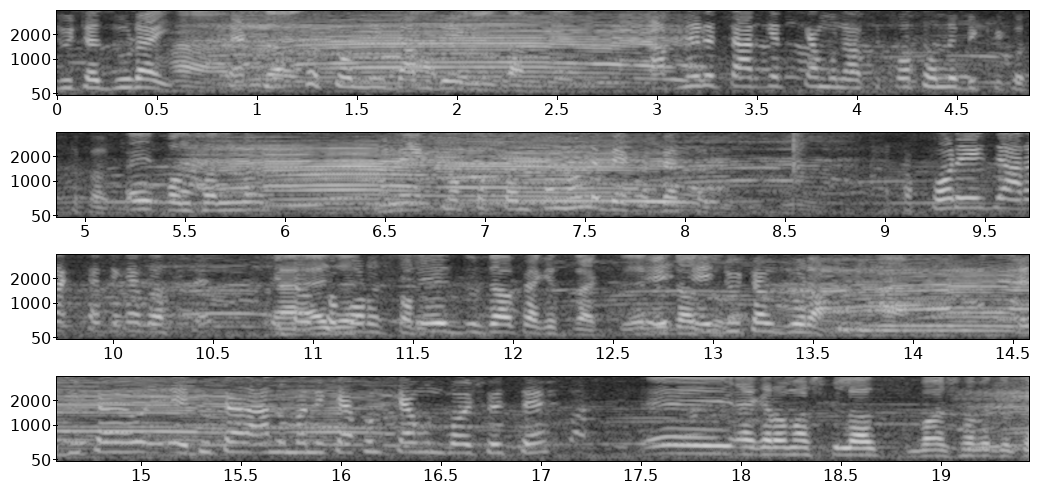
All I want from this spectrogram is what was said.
দুইটা জুড়াই হ্যাঁ এক লক্ষ চল্লিশ দাম দিয়ে চল্লিশ দাম দিয়ে গেছে। আপনার টার্গেট কেমন আছে? কত হলে বিক্রি করতে পারবেন? এই পঞ্চান্ন। মানে এক লক্ষ পঞ্চান্ন হলে বেচা। আচ্ছা পরে এই যে আরেকটা দেখা যাচ্ছে হ্যাঁ, এই দুটা প্যাকেজ রাখছি এই এই জোড়া। হ্যাঁ। এই দুটা এই দুটার আনুমানিক এখন কেমন বয়স হয়েছে? এই এগারো মাস প্লাস বয়স হবে দুটো।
